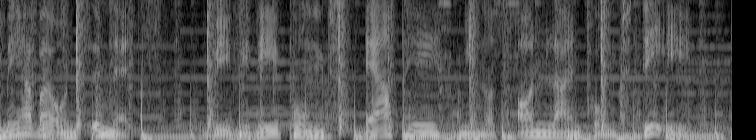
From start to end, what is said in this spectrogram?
Mehr bei uns im Netz www.rp-online.de.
